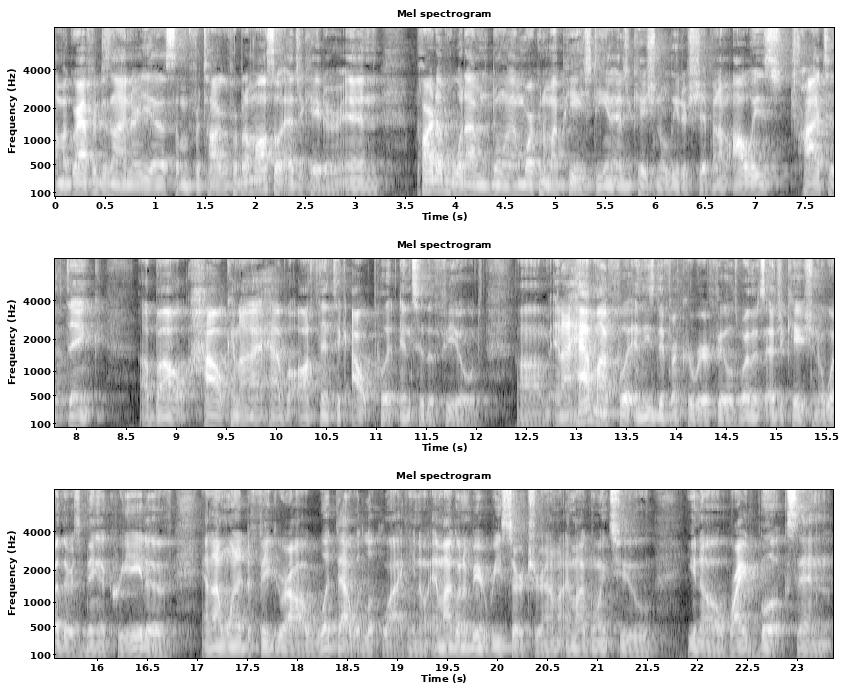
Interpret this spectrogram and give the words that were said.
I'm a graphic designer. Yes, I'm a photographer, but I'm also an educator. And part of what I'm doing, I'm working on my PhD in educational leadership, and I'm always try to think about how can I have an authentic output into the field. Um, and I have my foot in these different career fields, whether it's education or whether it's being a creative. And I wanted to figure out what that would look like. You know, am I going to be a researcher? Am, I- am I going to, you know, write books? And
